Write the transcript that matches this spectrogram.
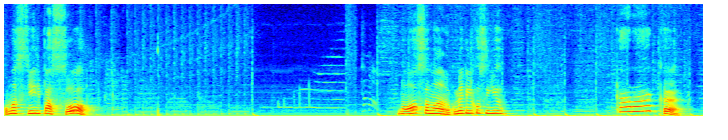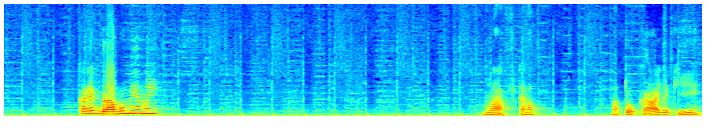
Como assim ele passou? Nossa, mano. Como é que ele conseguiu? O cara é brabo mesmo, hein? Vamos lá, ficar na, na tocaia aqui.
